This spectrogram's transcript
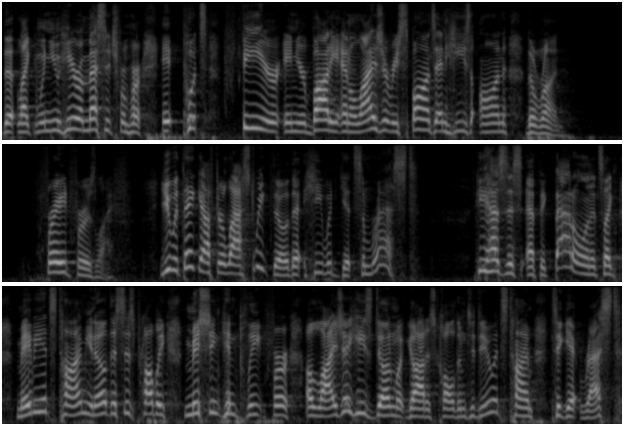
the like when you hear a message from her, it puts fear in your body. And Elijah responds, and he's on the run, afraid for his life. You would think after last week, though, that he would get some rest. He has this epic battle, and it's like maybe it's time, you know, this is probably mission complete for Elijah. He's done what God has called him to do. It's time to get rest.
